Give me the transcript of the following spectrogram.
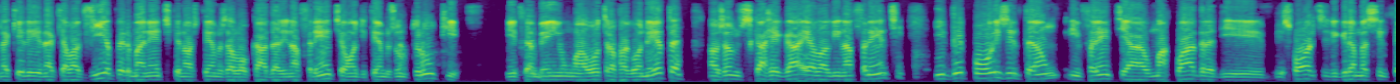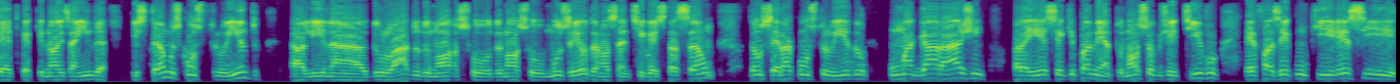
naquele, naquela via permanente que nós temos alocada ali na frente, onde temos um truque e também uma outra vagoneta. Nós vamos descarregar ela ali na frente e depois, então, em frente a uma quadra de esportes de grama sintética que nós ainda estamos construindo, ali na, do lado do nosso, do nosso museu, da nossa antiga estação. Então será construído uma garagem para esse equipamento. O nosso objetivo é fazer com que esse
